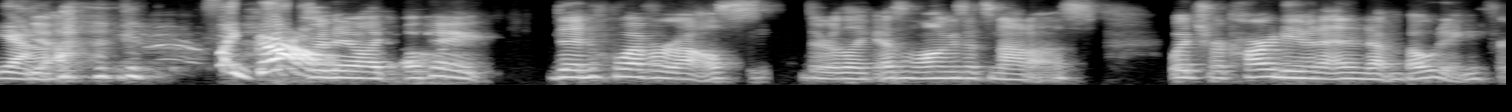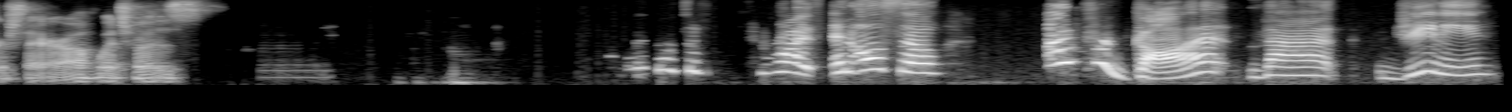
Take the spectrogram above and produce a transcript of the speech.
Yeah. Yeah. It's like, girl. Where they're like, okay, then whoever else, they're like, as long as it's not us. Which Ricard even ended up voting for Sara, which was surprise. And also, I forgot that Genie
